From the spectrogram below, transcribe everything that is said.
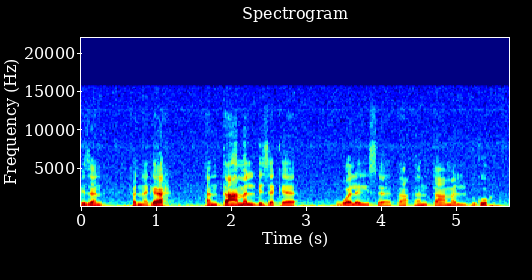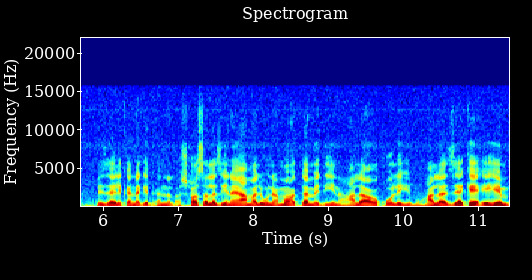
إذا فالنجاح أن تعمل بذكاء وليس أن تعمل بجهد. لذلك نجد أن الأشخاص الذين يعملون معتمدين على عقولهم وعلى ذكائهم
